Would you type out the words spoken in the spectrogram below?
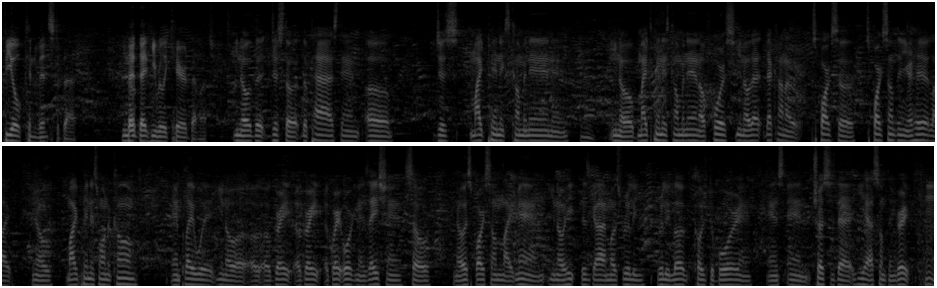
feel convinced of that? You know- that, that he really cared that much? you know the just the the past and uh, just Mike Penix coming in and you know Mike Penix coming in. Of course, you know that that kind of sparks a sparks something in your head like you know Mike Penix want to come and play with you know a, a, a great a great a great organization. So you know it sparks something like man you know he, this guy must really really love Coach DeBoer and and and trusts that he has something great. Hmm,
